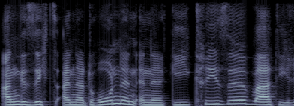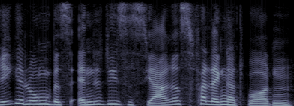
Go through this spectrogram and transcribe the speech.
Angesichts einer drohenden Energiekrise war die Regelung bis Ende dieses Jahres verlängert worden.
